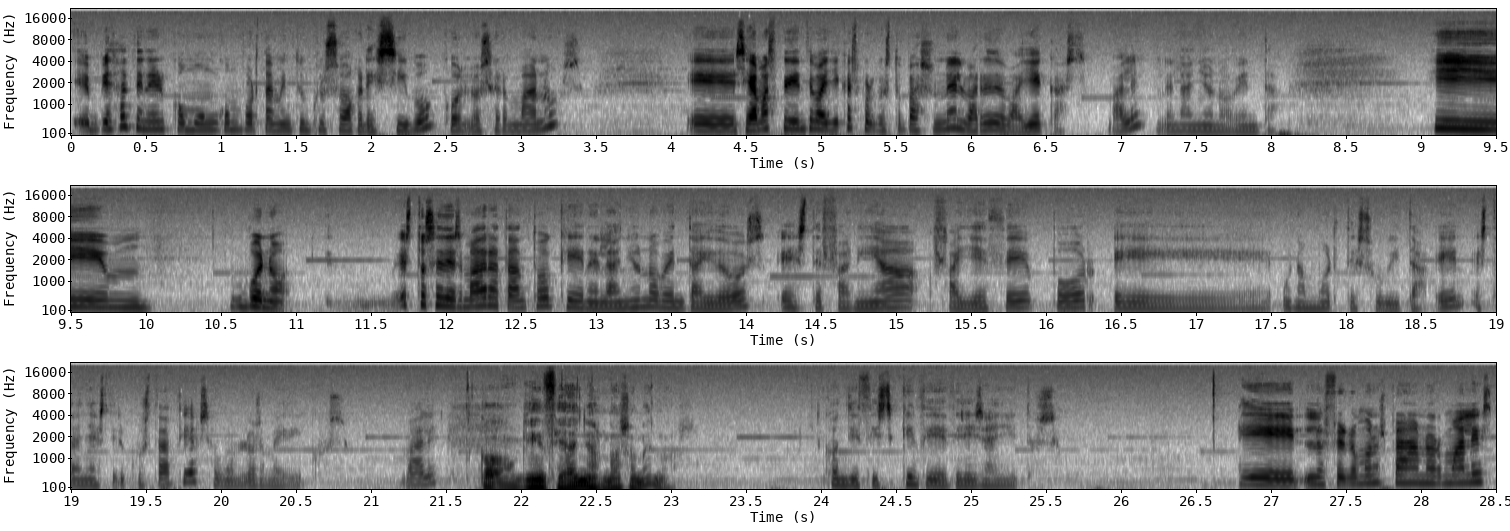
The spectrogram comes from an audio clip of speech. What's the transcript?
Empieza a tener como un comportamiento incluso agresivo con los hermanos. Se llama Expediente Vallecas porque esto pasó en el barrio de Vallecas, ¿vale? En el año 90. Y mm, bueno, esto se desmadra tanto que en el año 92 Estefanía fallece por eh, una muerte súbita en extrañas circunstancias, según los médicos, ¿vale? Con 15 años, más o menos. Con 16 15 y 16 añitos. Eh, los fenómenos paranormales,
